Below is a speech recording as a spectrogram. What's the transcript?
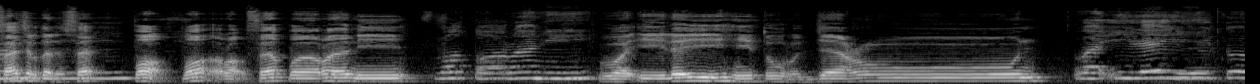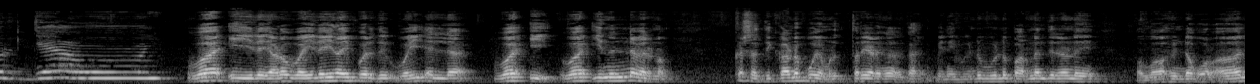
ഫ ചെറുതാണ് ഫ പോ പോ റ ഫ പോറനി فطرني وإليه ترجعون وإليه ترجعون വയില അവിടെ വൈലയിന്നായി പോരുത് വൈ അല്ല വ ഇ വ ഇ തന്നെ വരണം ഒക്കെ ശ്രദ്ധിക്കാണ്ട് പോയി നമ്മൾ ഇത്രയും അടങ്ങ പിന്നെ വീണ്ടും വീണ്ടും പറഞ്ഞെന്തിനാണ് അള്ളാഹുവിന്റെ ഖുർആൻ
